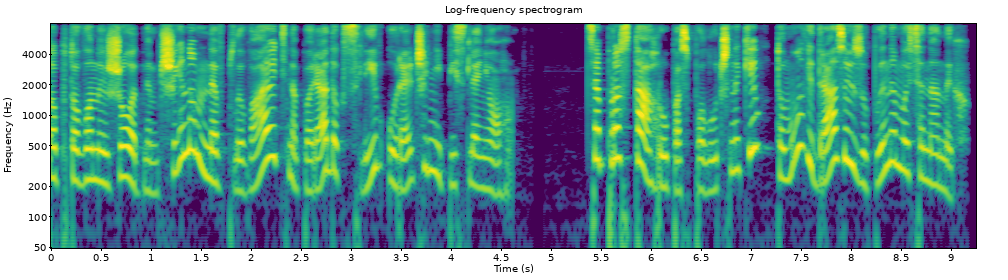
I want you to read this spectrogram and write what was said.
тобто вони жодним чином не впливають на порядок слів у реченні після нього. Це проста група сполучників, тому відразу й зупинимося на них.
